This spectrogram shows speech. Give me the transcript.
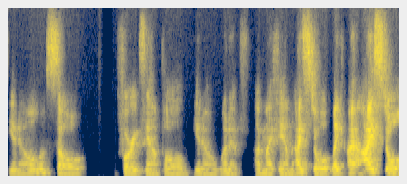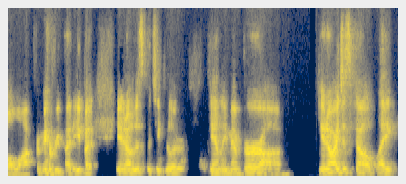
You know, so for example, you know, one of, of my family, I stole like I, I stole a lot from everybody, but you know, this particular family member, um, you know, I just felt like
